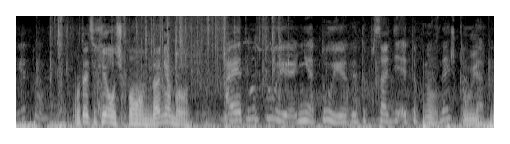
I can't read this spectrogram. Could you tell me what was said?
эту. Вот этих елочек, по-моему, да, не было? А это вот туи, нет, туи, это посади, это, Ну, знаешь, туи. когда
